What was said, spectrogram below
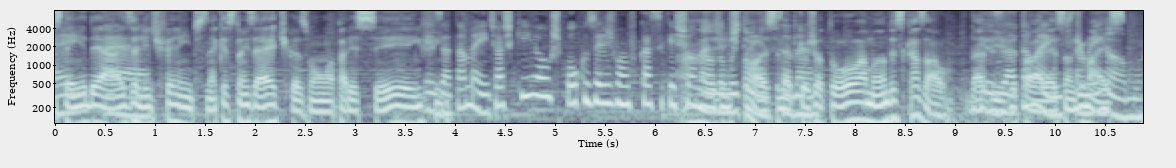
eles têm ideais É. ali diferentes, né? Questões éticas vão aparecer, enfim. Exatamente. Acho que aos poucos eles vão ficar se Ah, questionando a gente muito torce, isso, né? né? Porque eu já tô amando esse casal. Davi e Vitória, são demais. amo.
